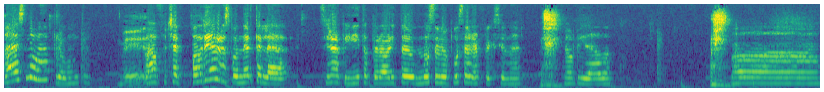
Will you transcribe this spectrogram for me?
ah, es una buena pregunta. Ah, pucha, podría respondértela sí rapidito, pero ahorita no se me puse a reflexionar. Me he olvidado. Ah,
